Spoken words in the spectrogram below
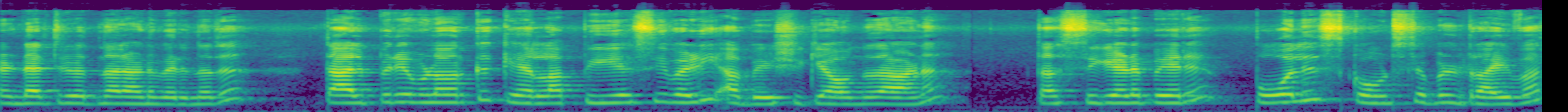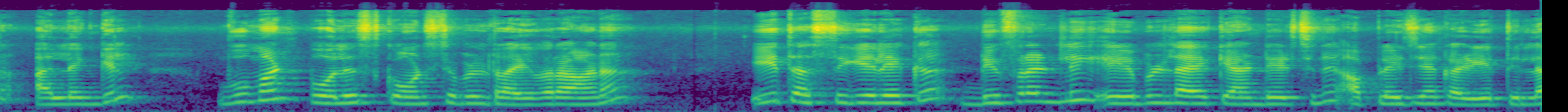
രണ്ടായിരത്തി ഇരുപത്തിനാലാണ് വരുന്നത്. താല്പര്യമുള്ളവർക്ക് കേരള പി എസ് സി വഴി അപേക്ഷിക്കാവുന്നതാണ്. തസ്തികയുടെ പേര് പോലീസ് കോൺസ്റ്റബിൾ ഡ്രൈവർ അല്ലെങ്കിൽ വുമൺ പോലീസ് കോൺസ്റ്റബിൾ ഡ്രൈവറാണ്. ഈ തസ്തികയിലേക്ക് ഡിഫറന്റ്ലി ഏബിൾഡ് ആയ കാൻഡിഡേറ്റ്സിന് അപ്ലൈ ചെയ്യാൻ കഴിയത്തില്ല.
